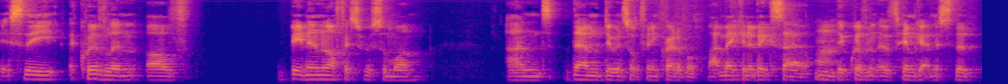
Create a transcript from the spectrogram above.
It's the equivalent of being in an office with someone and them doing something incredible, like making a big sale. Hmm. The equivalent of him getting us to the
